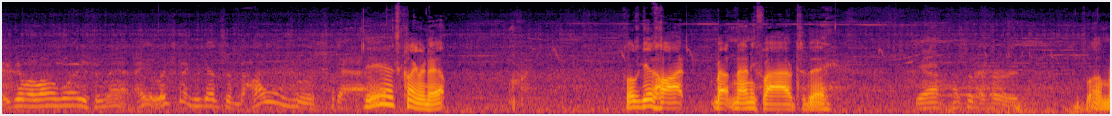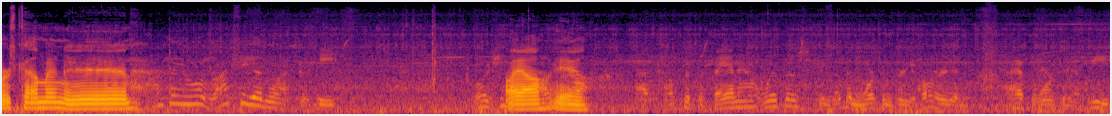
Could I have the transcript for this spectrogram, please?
we come a long ways from that. Hey, it looks like we got some holes in the sky. Yeah, it's clearing up. Supposed to get hot, about 95 today. Yeah, that's what I heard. Summer's coming in. I'll tell you what, Roxy doesn't like the heat. Boy, Well, yeah. I, I'll put the fan out with us because I've been working pretty hard and I have to work in the heat.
